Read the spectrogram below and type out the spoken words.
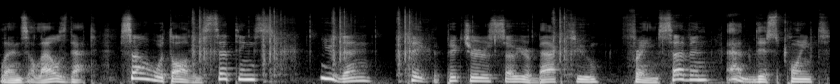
lens allows that so with all these settings you then take the pictures so you're back to frame 7. At this point,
